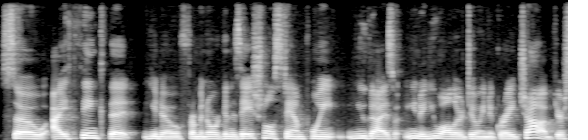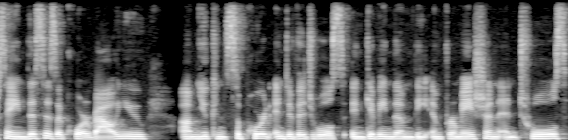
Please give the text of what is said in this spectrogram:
So I think that, you know, from an organizational standpoint, you guys, you know, you all are doing a great job. You're saying this is a core value. Um, you can support individuals in giving them the information and tools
